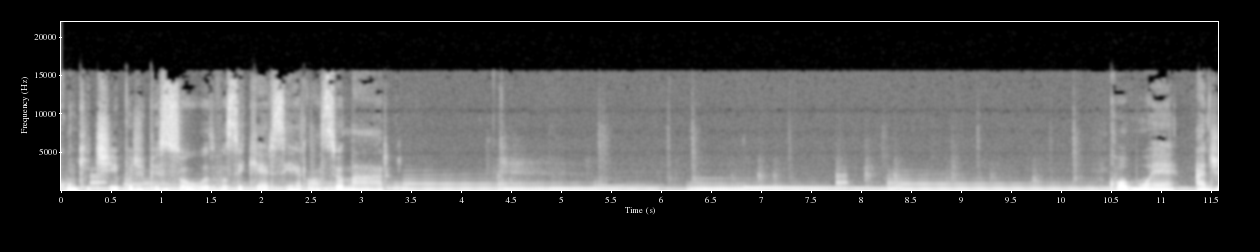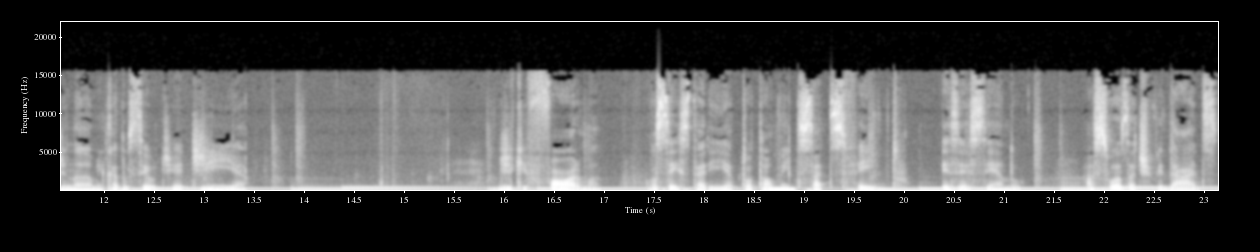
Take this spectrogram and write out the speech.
com que tipo de pessoas você quer se relacionar. Como é a dinâmica do seu dia a dia? De que forma você estaria totalmente satisfeito exercendo as suas atividades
